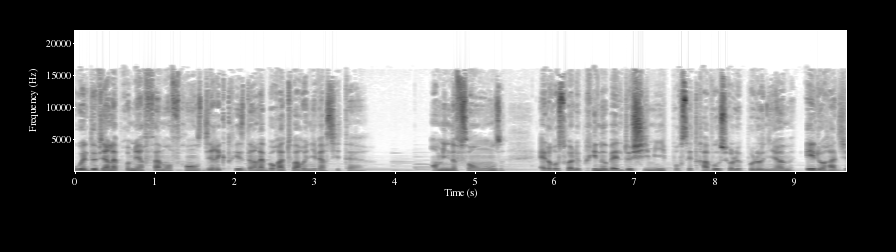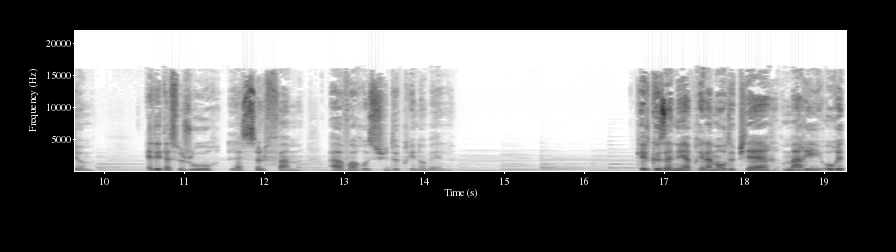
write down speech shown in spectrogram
où elle devient la première femme en France directrice d'un laboratoire universitaire. En 1911, elle reçoit le prix Nobel de chimie pour ses travaux sur le polonium et le radium. Elle est à ce jour la seule femme à avoir reçu deux prix Nobel. Quelques années après la mort de Pierre, Marie aurait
